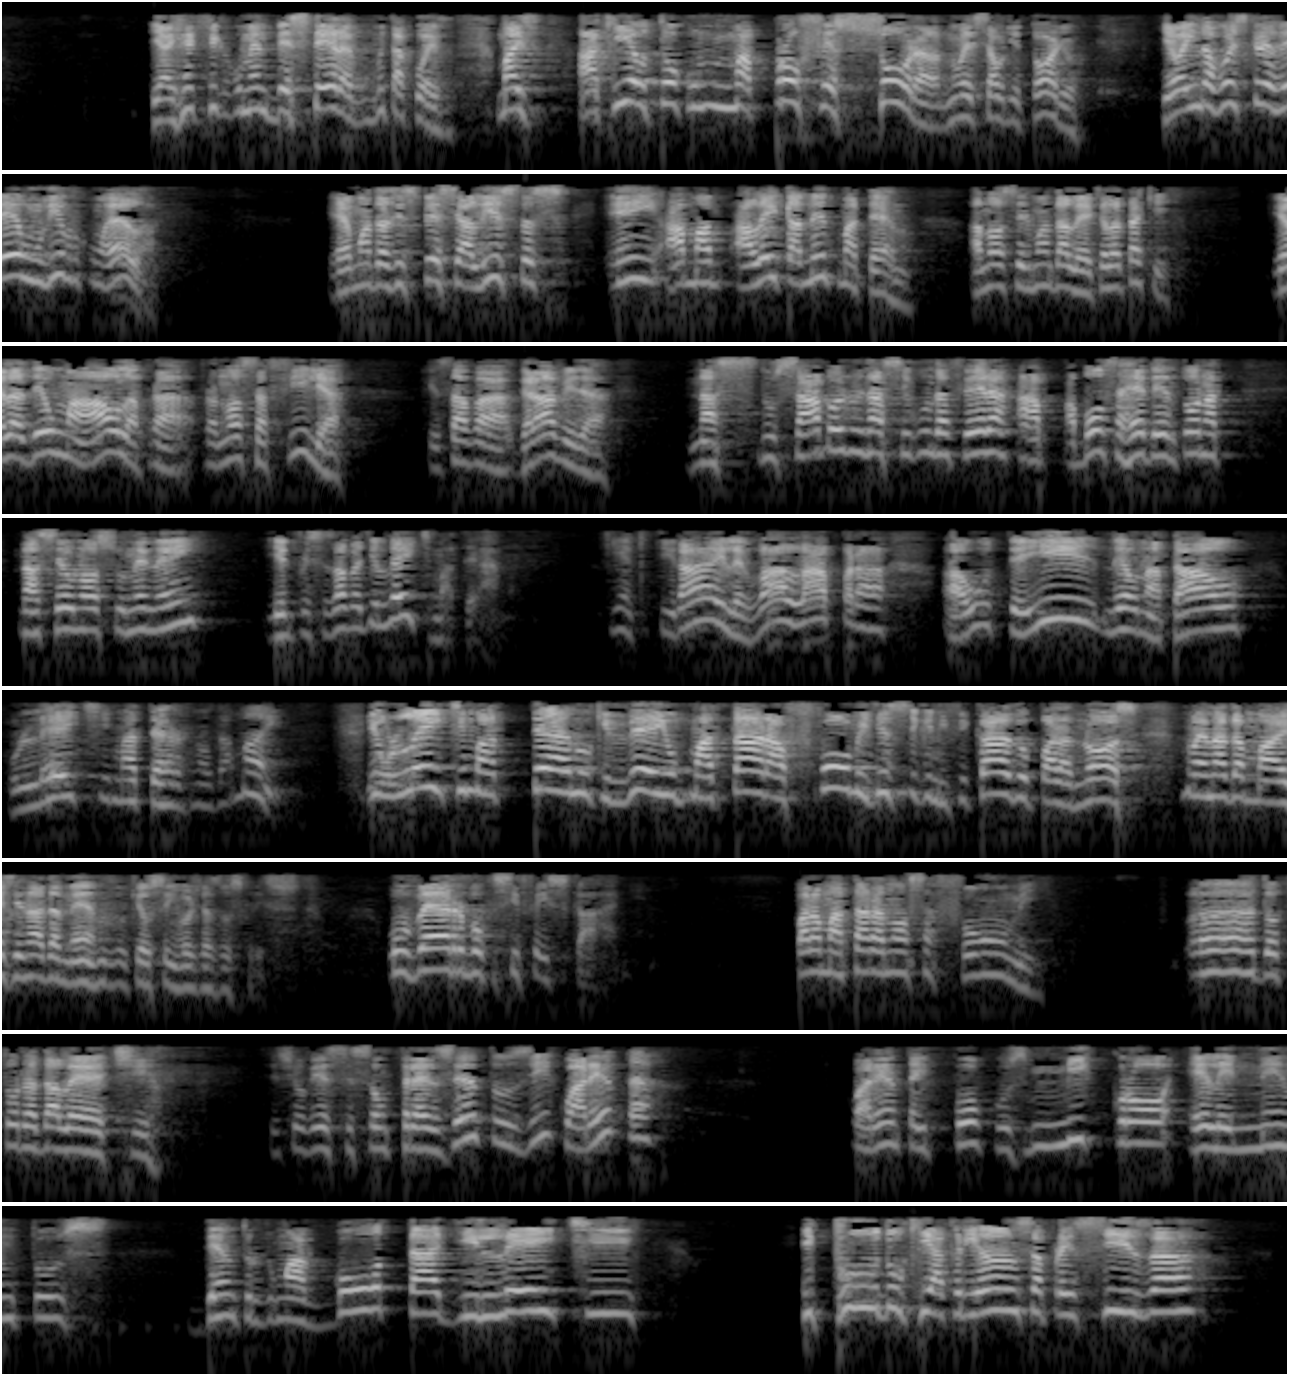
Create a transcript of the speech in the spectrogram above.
E a gente fica comendo besteira, muita coisa. Mas Aqui eu estou com uma professora nesse auditório, e eu ainda vou escrever um livro com ela. É uma das especialistas em aleitamento materno. A nossa irmã Dalete, ela está aqui. Ela deu uma aula para nossa filha, que estava grávida, no sábado e na segunda-feira a, a, bolsa arrebentou, na, nasceu nosso neném e ele precisava de leite materno tinha que tirar e levar lá para a UTI neonatal o leite materno da mãe. E o leite materno que veio matar a fome de significado para nós não é nada mais e nada menos do que o Senhor Jesus Cristo. O Verbo que se fez carne. Para matar a nossa fome. Ah, doutora Dalete, deixa eu ver se são 340 quarenta e poucos microelementos dentro de uma gota de leite e tudo que a criança precisa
